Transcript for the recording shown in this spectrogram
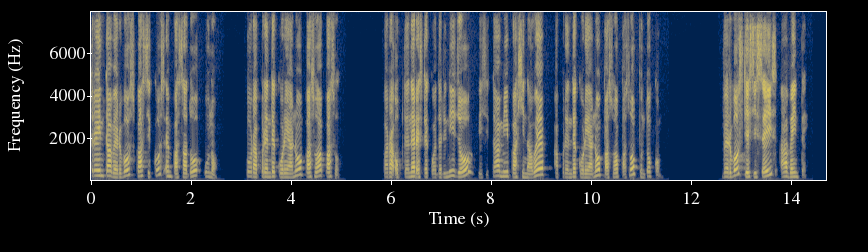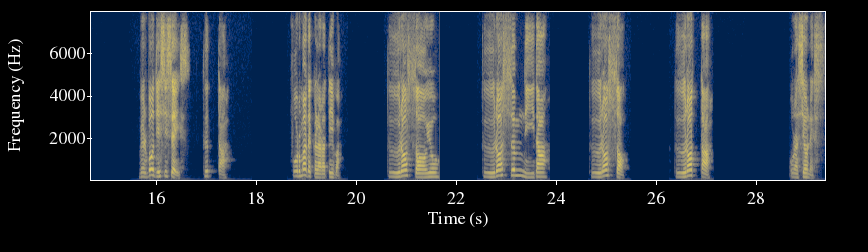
30 verbos básicos en pasado 1 por aprender coreano paso a paso. Para obtener este cuadernillo, visita mi página web aprendecoreanopasoapaso.com. Verbos 16 a 20. Verbo 16. 듣다. Forma declarativa. 들었어요. 들었습니다. 들었어. 들었다. Oraciones.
